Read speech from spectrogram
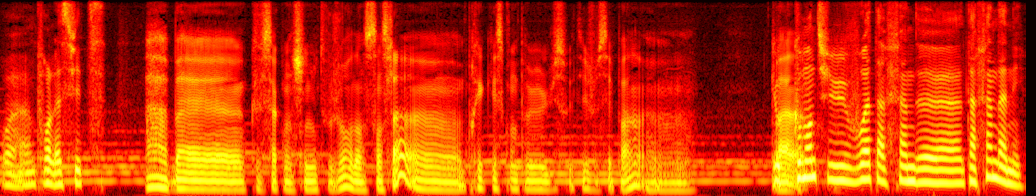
pour, euh, pour la suite? Ah ben que ça continue toujours dans ce sens-là. Euh, après, qu'est-ce qu'on peut lui souhaiter? Je sais pas. Bah, comment tu vois ta fin de ta fin d'année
